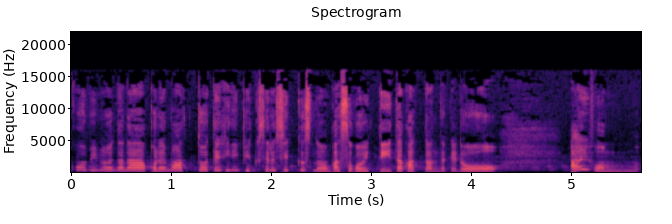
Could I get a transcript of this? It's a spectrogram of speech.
構微妙だな。これも圧倒的に Pixel 6の方がすごいって言いたかったんだけど iPhone も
